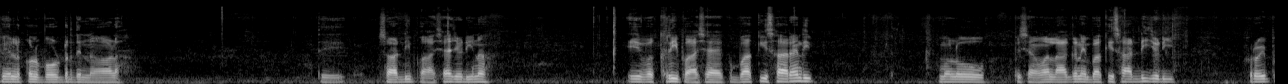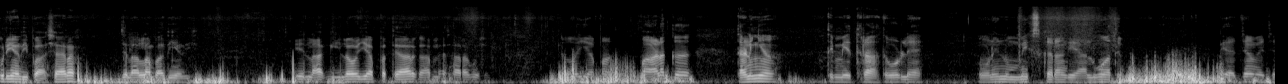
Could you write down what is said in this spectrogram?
ਬਿਲਕੁਲ ਬਾਰਡਰ ਦੇ ਨਾਲ। ਤੇ ਸਾਡੀ ਭਾਸ਼ਾ ਜਿਹੜੀ ਨਾ, ਇਹ ਵੱਖਰੀ ਭਾਸ਼ਾ ਹੈ। ਬਾਕੀ ਸਾਰਿਆਂ ਦੀ ਮਤਲਬ ਭਾਸ਼ਾਵਾਂ ਅਲੱਗ ਨੇ। ਬਾਕੀ ਸਾਡੀ ਜਿਹੜੀ ਫਿਰੋਜ਼ਪੁਰੀਆਂ ਦੀ ਭਾਸ਼ਾ ਹੈ ਨਾ, ਜਲਾਲਾਬਾਦੀਆਂ ਦੀ, ਇਹ ਲੱਗ ਗਈ ਲਓ ਜੀ, ਆਪਾਂ ਤਿਆਰ ਕਰ ਲਿਆ ਸਾਰਾ ਕੁਝ ਲਓ ਜੀ, ਆਪਾਂ ਪਾਲਕ, ਧਨੀਆ ਤੇ ਮੇਥਰਾ ਤੋੜ ਲਿਆ। ਹੁਣ ਇਹਨੂੰ ਮਿਕਸ ਕਰਾਂਗੇ ਆਲੂਆਂ ਤੇ। ਪਿਆਜ਼ਾਂ ਵਿੱਚ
